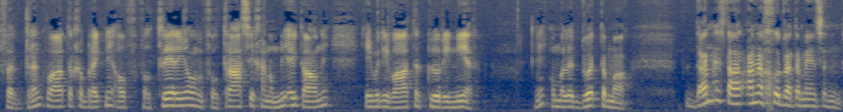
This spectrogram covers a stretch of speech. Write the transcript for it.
vir drinkwater gebruik nie of filtreer jy hom, filtrasie gaan hom nie uithaal nie. Jy moet die water klorineer, né, om hulle dood te maak. Dan is daar ander goed wat 'n mens in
